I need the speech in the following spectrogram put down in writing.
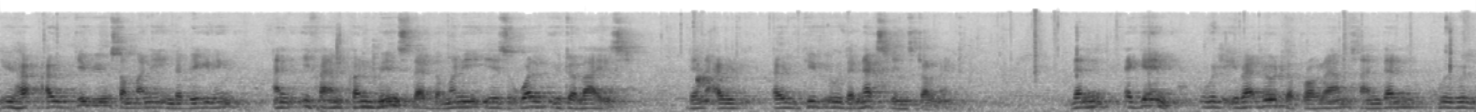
You have, I will give you some money in the beginning, and if I am convinced that the money is well utilized, then I will, I will give you the next installment. Then again, we will evaluate the programs and then we will,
